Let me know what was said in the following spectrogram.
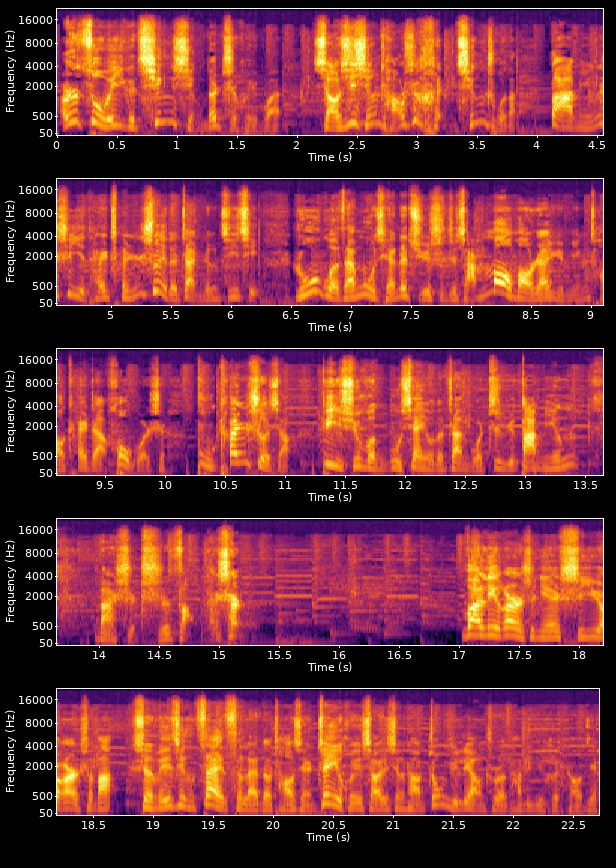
而作为一个清醒的指挥官，小西行长是很清楚的，大明是一台沉睡的战争机器。如果在目前的局势之下贸贸然与明朝开战，后果是不堪设想，必须稳固现有的战果。至于大明，那是迟早的事儿。万历二十年十一月二十八，沈维敬再次来到朝鲜，这一回小西行长终于亮出了他的议和条件。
